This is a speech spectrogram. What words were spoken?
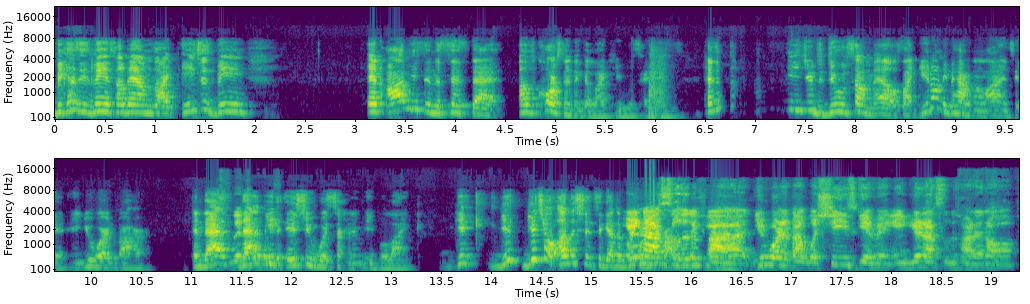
because he's being so damn like he's just being and obvious in the sense that of course a nigga like you was hating. And need you to do something else. Like you don't even have an alliance yet, and you worried about her. And that that be the issue with certain people. Like get get get your other shit together. You're not solidified. You're worried about what she's giving, and you're not solidified at all.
